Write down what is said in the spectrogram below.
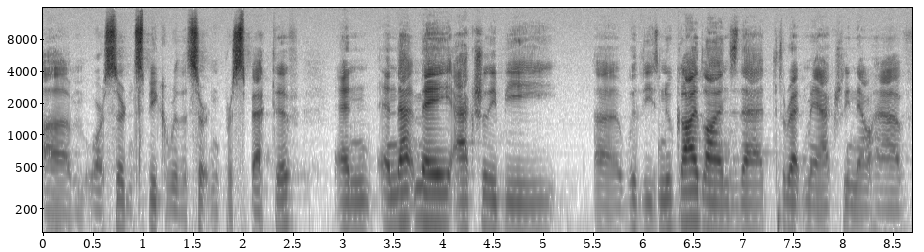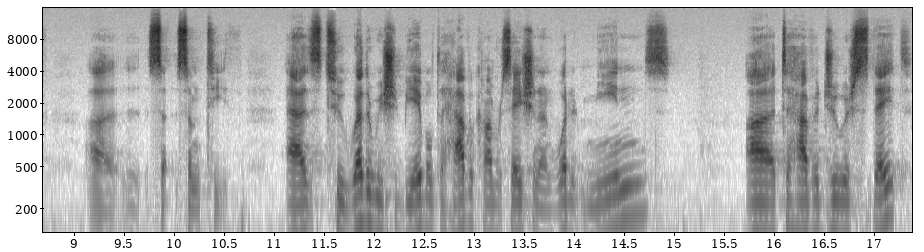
um, or a certain speaker with a certain perspective. And, and that may actually be, uh, with these new guidelines, that threat may actually now have uh, some teeth. As to whether we should be able to have a conversation on what it means uh, to have a Jewish state,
